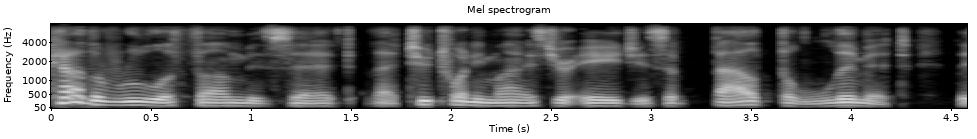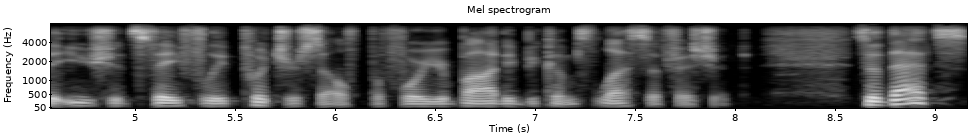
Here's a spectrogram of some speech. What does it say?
kind of the rule of thumb is that that 220 minus your age is about the limit that you should safely put yourself before your body becomes less efficient. So that's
